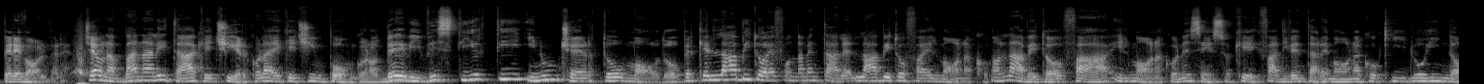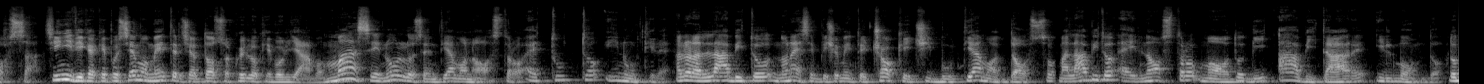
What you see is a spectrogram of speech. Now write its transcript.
per evolvere. C'è una banalità che circola e che ci impongono. Devi vestirti in un certo modo perché l'abito è fondamentale. L'abito fa il monaco. Non l'abito fa il monaco nel senso che fa diventare monaco chi lo indossa. Significa che possiamo metterci addosso quello che vogliamo, ma se non lo sentiamo nostro è tutto inutile. Allora l'abito non è semplicemente ciò che ci buttiamo addosso, ma l'abito è il nostro modo di abitare il mondo. Dobbiamo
